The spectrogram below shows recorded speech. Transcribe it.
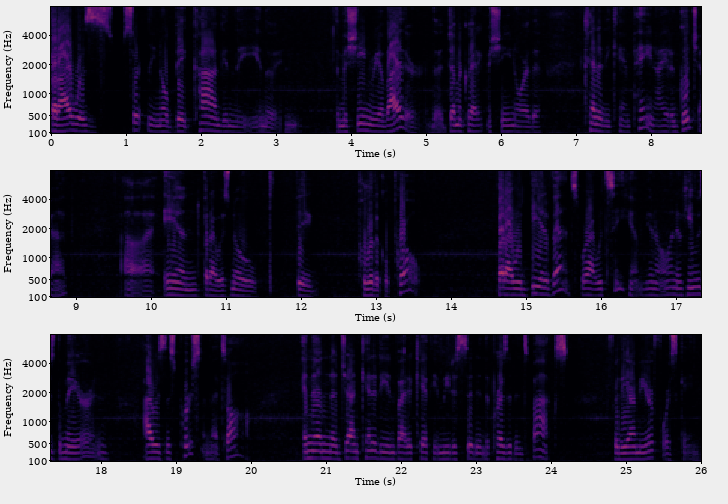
But I was certainly no big cog in the, in the, in the machinery of either the Democratic machine or the Kennedy campaign. I had a good job, uh, and, but I was no big political pro. But I would be at events where I would see him, you know, and he was the mayor, and I was this person, that's all. And then uh, John Kennedy invited Kathy and me to sit in the president's box for the Army Air Force game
